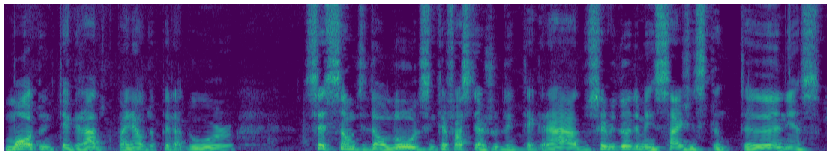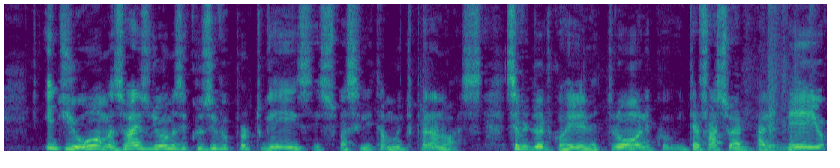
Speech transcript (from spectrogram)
módulo integrado com painel do operador, seção de downloads, interface de ajuda integrado, servidor de mensagens instantâneas, idiomas, vários idiomas, inclusive o português, isso facilita muito para nós. Servidor de correio eletrônico, interface web para e-mail.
